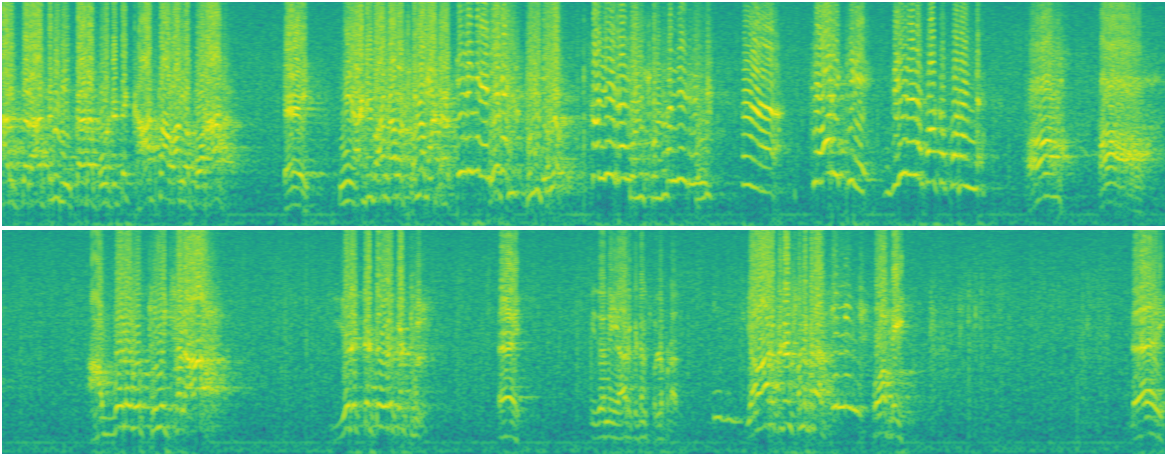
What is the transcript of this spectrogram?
அடுத்த ராத்திரி முக்காட போட்டுட்டு காத்தா வாங்க போறா ஏய் நீ அடி வாங்காம சொல்ல மாட்டேன் சொல்லு, சொல்லு. சொல்லு, சொல்லு, சொல்லு. சேரிக்கு வீரனை பார்க்க போறாங்க ஆ, ஆ. அவ்வளவு துணிச்சலா இருக்கட்டும் இருக்கட்டும் ஏய் இதை நீ யாருக்கிட்டும் சொல்லப்படாது. யாருக்கிட்டும் சொல்லப்படாது. ஓகே டேய்.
